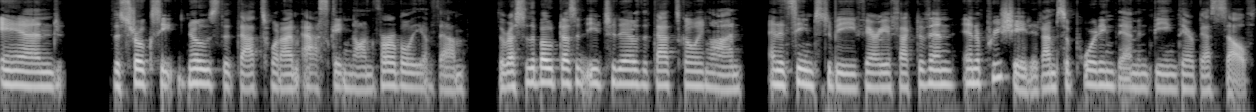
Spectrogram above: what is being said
and the stroke seat knows that that's what I'm asking non-verbally of them. The rest of the boat doesn't need to know that that's going on. And it seems to be very effective and, and appreciated. I'm supporting them and being their best selves.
